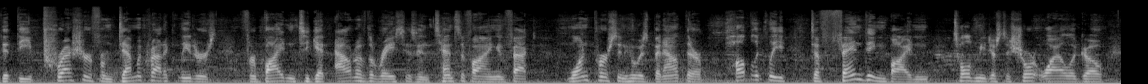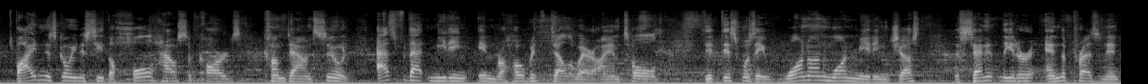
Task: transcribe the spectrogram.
that the pressure from Democratic leaders for Biden to get out of the race is intensifying. In fact, one person who has been out there publicly defending Biden told me just a short while ago Biden is going to see the whole house of cards come down soon. As for that meeting in Rehoboth, Delaware, I am told that this was a one on one meeting, just the Senate leader and the president,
